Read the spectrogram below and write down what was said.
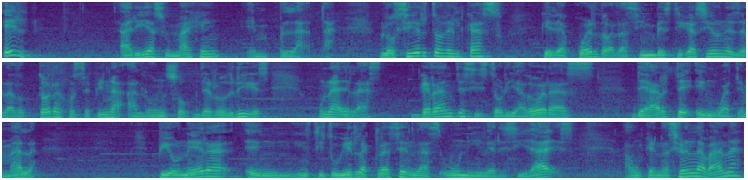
él haría su imagen en plata. Lo cierto del caso, que de acuerdo a las investigaciones de la doctora Josefina Alonso de Rodríguez, una de las grandes historiadoras de arte en Guatemala, pionera en instituir la clase en las universidades. Aunque nació en La Habana,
